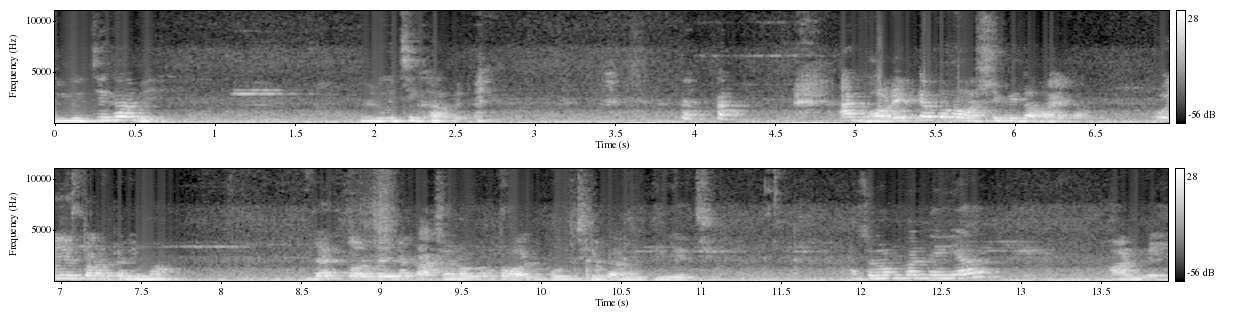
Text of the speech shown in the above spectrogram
লুচি খাবে? লুচি খাবে। আর ঘরেরটা কোনো অসুবিধা হয় না। ওই যে তরকারি মা। দেখ তরকারিটা কাঁচা লঙ্কা তো অল্প ছিল আমি দিয়েছি। কাঁচা লঙ্কা নেই আর? আর নেই।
